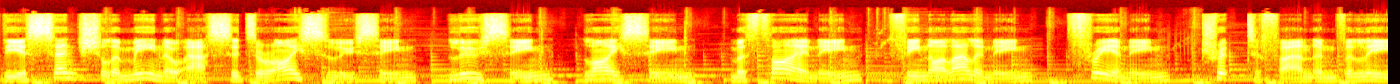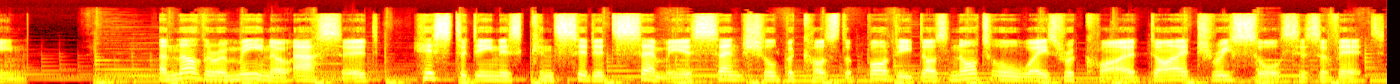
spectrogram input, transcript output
The essential amino acids are isoleucine, leucine, lysine, methionine, phenylalanine, threonine, tryptophan and valine. Another amino acid, histidine is considered semi-essential because the body does not always require dietary sources of it.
